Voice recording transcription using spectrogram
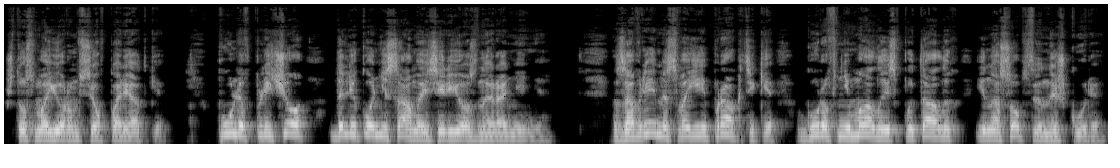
что с майором все в порядке. Пуля в плечо – далеко не самое серьезное ранение. За время своей практики Гуров немало испытал их и на собственной шкуре.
